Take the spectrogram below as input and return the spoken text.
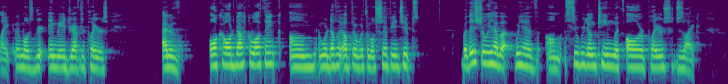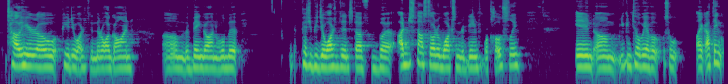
like the most NBA drafted players out of all college basketball, I think. Um, and we're definitely up there with the most championships. But this year we have a we have um, a super young team with all our players, such as like Tyler Herro, PJ Washington. They're all gone. Um, they've been gone a little bit, especially PJ Washington and stuff. But I just now started watching their games more closely, and um, you can tell we have a so like I think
